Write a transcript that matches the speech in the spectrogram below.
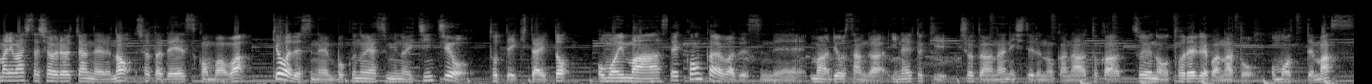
まりました少量チャンネルの翔太です。こんばんは。今日はですね僕の休みの一日を撮っていきたいと思います。で今回はですねまありょうさんがいない時翔太は何してるのかなとかそういうのを撮れればなと思ってます。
